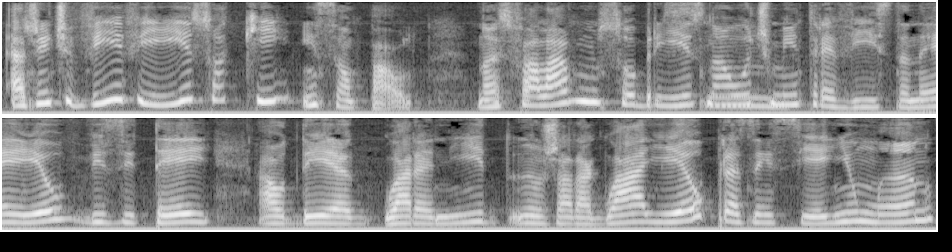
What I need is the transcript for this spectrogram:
a gente vive isso aqui em São Paulo. Nós falávamos sobre isso na Sim. última entrevista, né? Eu visitei a aldeia Guarani, no Jaraguá, e eu presenciei em um ano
